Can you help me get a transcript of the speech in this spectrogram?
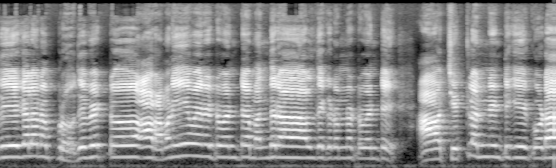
బువ్వు దీగలను ఆ రమణీయమైనటువంటి మందిరాల దగ్గర ఉన్నటువంటి ఆ చెట్లన్నింటికి కూడా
